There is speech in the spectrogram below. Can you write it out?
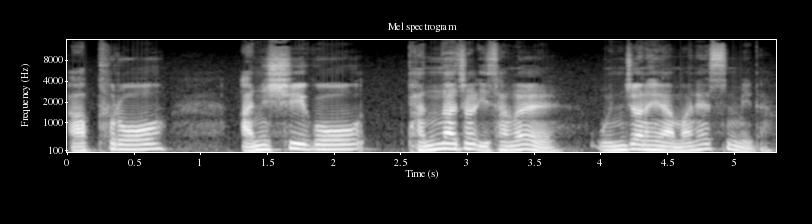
앞으로 안 쉬고 반나절 이상을 운전해야만 했습니다.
